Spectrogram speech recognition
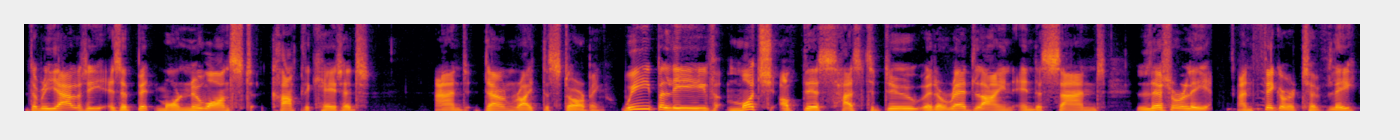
the reality is a bit more nuanced, complicated, and downright disturbing. We believe much of this has to do with a red line in the sand, literally and figuratively,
